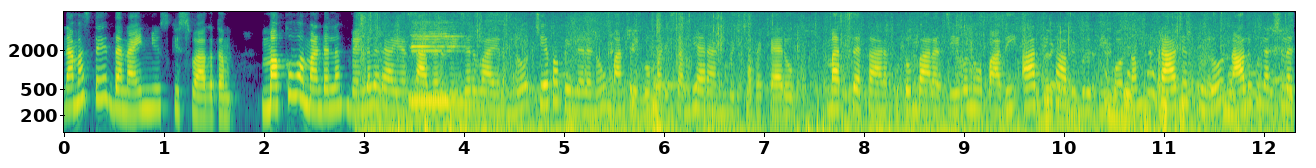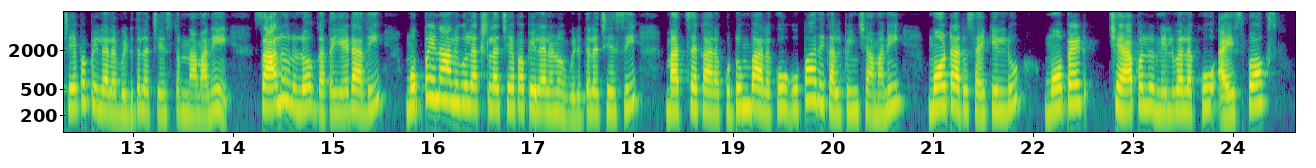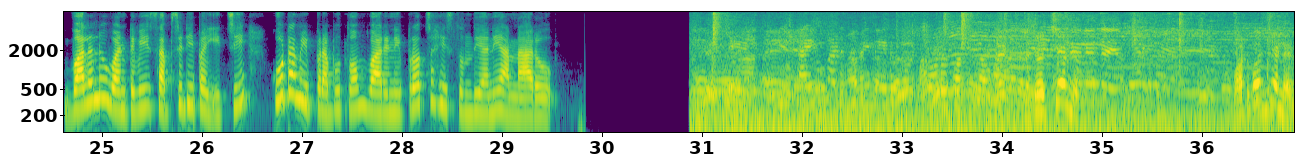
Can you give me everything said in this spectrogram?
నమస్తే the nine న్యూస్కి స్వాగతం. మక్కువ మండలం వెంగళరాయ సాగర్ రిజర్వాయర్లో చేప పిల్లలను మంత్రి గుమ్మడి సంధ్యారాణి విడిచిపెట్టారు. మత్స్యకార కుటుంబాల జీవనోపాధి ఆర్థికాభివృద్ధి కోసం ప్రాజెక్టులో నాలుగు లక్షల చేప పిల్లల విడుదల చేస్తున్నామని సాలూరులో గత ఏడాది ముప్పై నాలుగు లక్షల చేప పిల్లలను విడుదల చేసి మత్స్యకార కుటుంబాలకు ఉపాధి కల్పించామని మోటారు సైకిళ్ళు మోపెడ్ చేపలు నిల్వలకు ఐస్ బాక్స్ వలలు వంటివి సబ్సిడీపై ఇచ్చి కూటమి ప్రభుత్వం వారిని ప్రోత్సహిస్తుంది అని అన్నారు. వచ్చేయండి. పట్టుకొచ్చేయండి.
